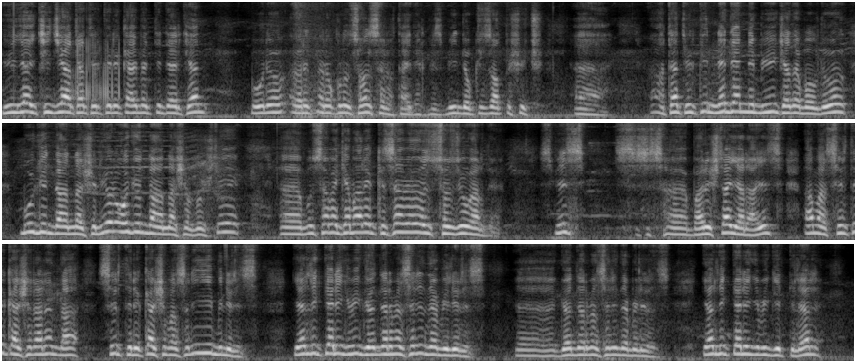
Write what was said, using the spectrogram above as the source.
dünya ikinci Atatürk'ünü kaybetti derken bunu öğretmen okulun son sınıftaydık biz 1963. Ee, Atatürk'ün nedenli büyük adam olduğu bugün de anlaşılıyor, o gün de anlaşılmıştı. Mustafa Kemal'in kısa ve öz sözü vardı. Biz barışta yarayız ama sırtı kaşıranın da sırtını kaşımasını iyi biliriz. Geldikleri gibi göndermesini de biliriz. Ee, göndermesini de biliriz. Geldikleri gibi gittiler,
